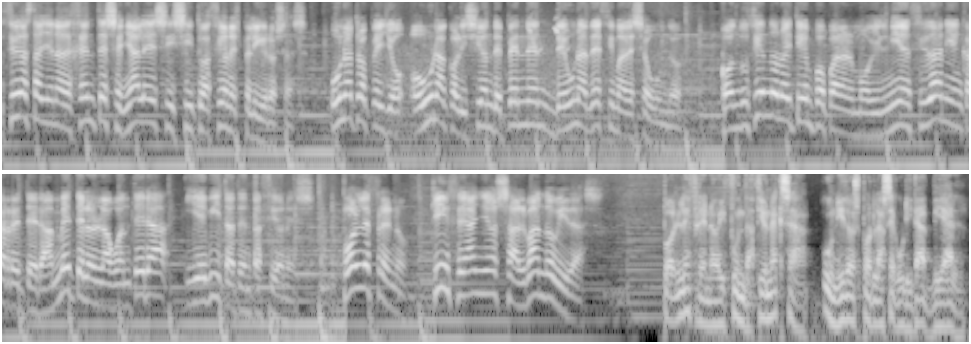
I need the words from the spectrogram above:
ciudad está llena de gente, señales y situaciones peligrosas. Un atropello o una colisión dependen de una décima de segundo. Conduciendo no hay tiempo para el móvil, ni en ciudad ni en carretera. Mételo en la guantera y evita tentaciones. Ponle freno. 15 años salvando vidas. Ponle freno y Fundación AXA, unidos por la seguridad vial.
